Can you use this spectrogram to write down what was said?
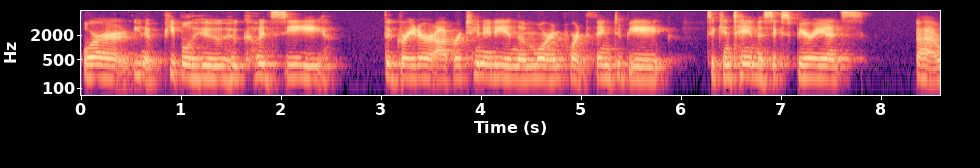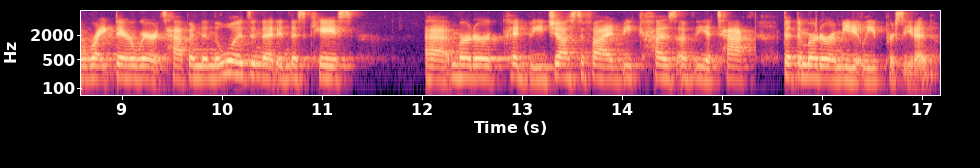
or you know people who who could see the greater opportunity and the more important thing to be to contain this experience uh, right there where it's happened in the woods and that in this case uh, murder could be justified because of the attack that the murder immediately preceded.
